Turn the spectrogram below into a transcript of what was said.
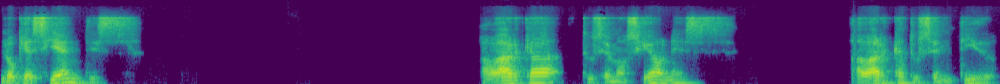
lo que sientes. Abarca tus emociones, abarca tu sentido.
